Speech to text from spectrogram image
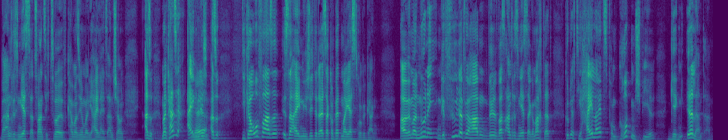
bei Andres Iniesta 2012 kann man sich nochmal die Highlights anschauen. Also, man kann sich eigentlich, Ja, ja. also die K.O.-Phase ist eine eigene Geschichte, da ist er komplett Maestro gegangen. Aber wenn man nur ein Gefühl dafür haben will, was Andres Iniesta gemacht hat, guckt euch die Highlights vom Gruppenspiel gegen Irland an.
